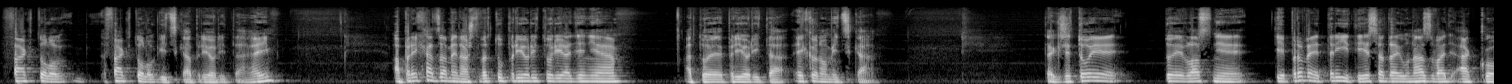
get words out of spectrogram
faktolo- faktologická priorita. Hej? A prechádzame na štvrtú prioritu riadenia a to je priorita ekonomická. Takže to je, to je vlastne, tie prvé tri, tie sa dajú nazvať ako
